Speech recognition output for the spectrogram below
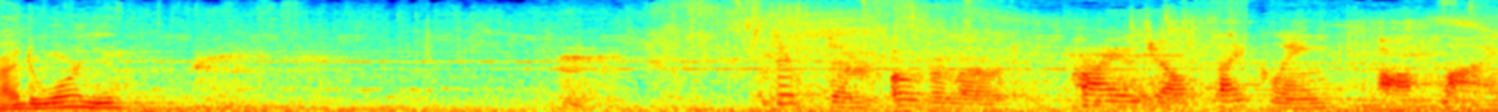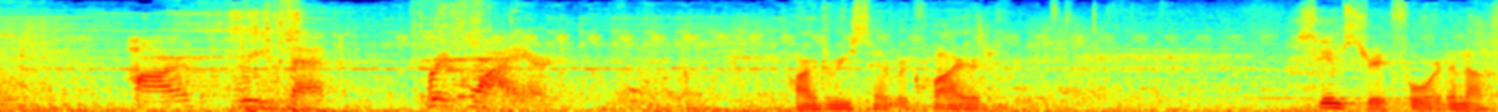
Tried to warn you. System overload. Cryogel cycling offline. Hard reset required. Hard reset required. Seems straightforward enough.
